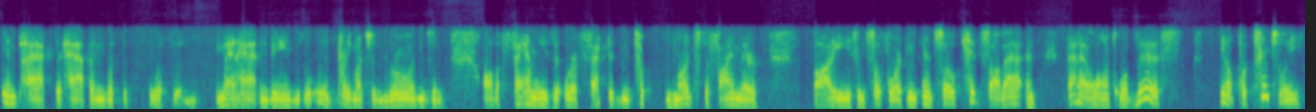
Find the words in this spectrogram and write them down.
impact that happened with the, with the Manhattan being pretty much in ruins, and all the families that were affected, and it took months to find their bodies and so forth. And, and so kids saw that, and that had a long. Well, this, you know, potentially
